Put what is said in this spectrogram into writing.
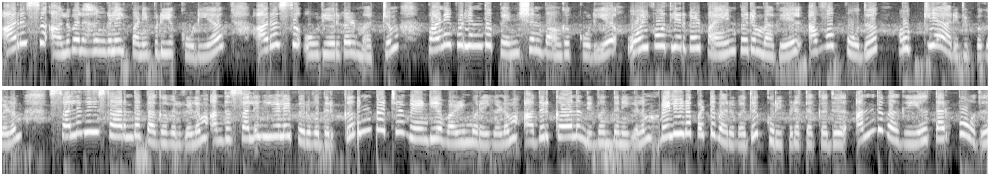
அரசு அலுவலகங்களில் பணிபுரியக்கூடிய அரசு ஊழியர்கள் மற்றும் பணிபுரிந்து பென்ஷன் வாங்கக்கூடிய ஓய்வூதியர்கள் பயன்பெறும் வகையில் அவ்வப்போது முக்கிய அறிவிப்புகளும் சலுகை சார்ந்த தகவல்களும் அந்த சலுகைகளை பெறுவதற்கு பின்பற்ற வேண்டிய வழிமுறைகளும் அதற்கான நிபந்தனைகளும் வெளியிடப்பட்டு வருவது குறிப்பிடத்தக்கது. அந்த வகையில் தற்போது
